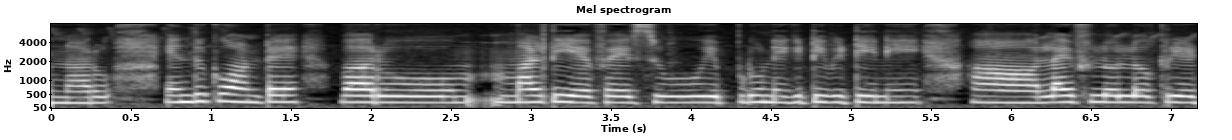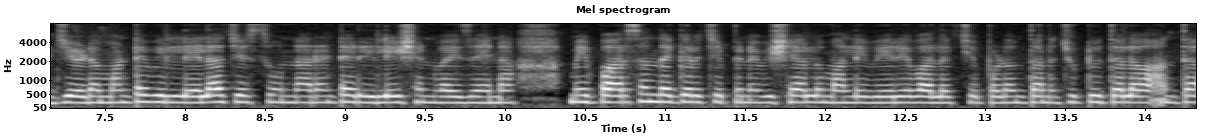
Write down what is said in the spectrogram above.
ఉన్నారు. ఎందుకు అంటే వారు మల్టీ ఎఫైర్స్ ఎప్పుడు నెగిటివిటీని లైఫ్లలో క్రియేట్ చేయడం అంటే వీళ్ళు ఎలా చేస్తూ ఉన్నారంటే రిలేషన్ వైజ్ అయినా మీ పర్సన్ దగ్గర చెప్పిన విషయాలు మళ్ళీ వేరే వాళ్ళకి చెప్పడం తన చుట్టూతల అంతా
